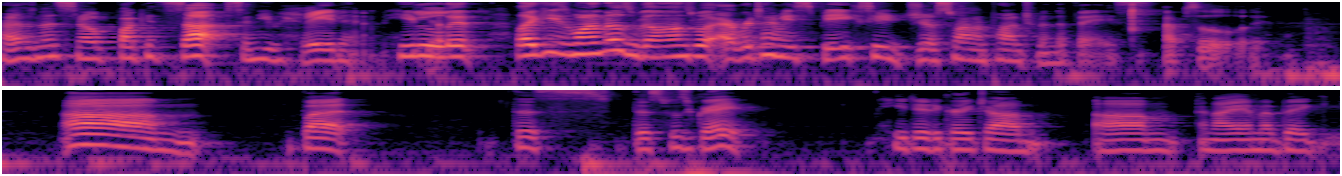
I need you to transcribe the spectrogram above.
President Snow fucking sucks and you hate him. He lit like he's one of those villains where every time he speaks, you just want to punch him in the face. absolutely. Um, but this this was great. He did a great job. Um, and I am a big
